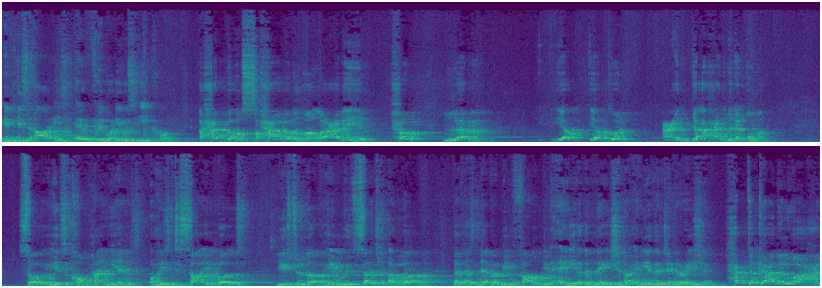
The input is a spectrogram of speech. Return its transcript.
in his eyes, everybody was equal. أحبه الصحابة رضوان الله عليهم حب لم يق- يكن عند أحد من الأمم So his companions or his disciples used to love him with such a love that has never been found in any other nation or any other generation. حتى كان الواحد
